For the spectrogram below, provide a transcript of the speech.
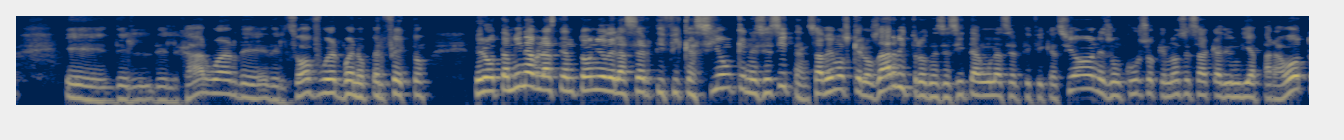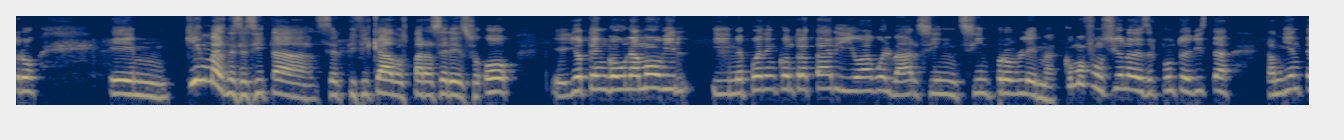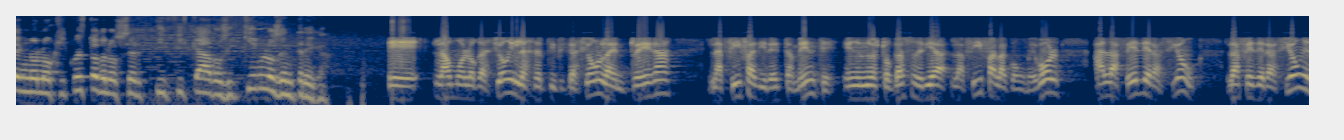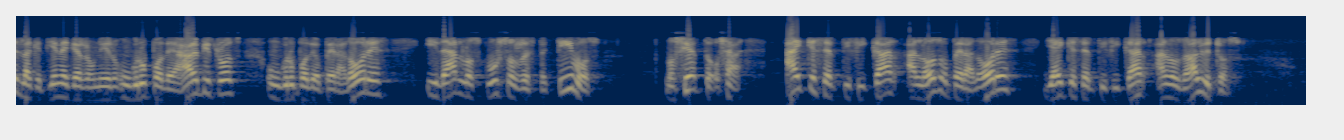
eh, del, hardware, del software, bueno, perfecto. Pero también hablaste, Antonio, de la certificación que necesitan. Sabemos que los árbitros necesitan una certificación, es un curso que no se saca de un día para otro. Em, ¿Quién más necesita certificados para hacer eso? O eh, yo tengo una móvil y me pueden contratar y yo hago el bar sin, sin problema. ¿Cómo funciona desde el punto de vista también tecnológico esto de los certificados y quién los entrega? Eh, la homologación y la certificación la entrega la FIFA directamente. En nuestro caso sería la FIFA, la Conmebol, a la federación. La federación es la que tiene que reunir un grupo de árbitros, un grupo de operadores y dar los cursos respectivos. ¿No es cierto? O sea, hay que certificar a los operadores y hay que certificar a los árbitros.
